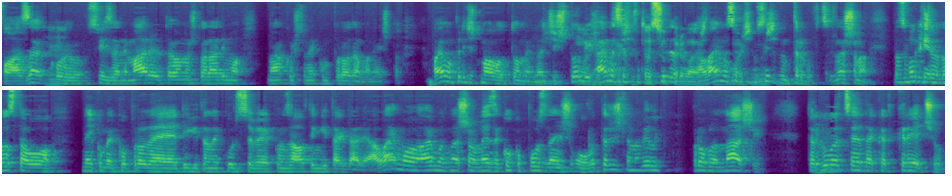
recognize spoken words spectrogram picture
faza Mhm. koju svi zanemaruju, to je ono što radimo nakon što nekom prodamo nešto. Pa ajmo pričati malo o tome. Znači što bi, Može, ajmo može, se fokusirati, ali ajmo se fokusirati na trgovce. Znaš ono, to sam Ok. pričao dosta o nekome ko prodaje digitalne kurseve, konzulting i tako dalje. Ali ajmo, ajmo, znaš ono, ne znam koliko poznaješ ovo tržište, no velik problem naših trgovaca je da kad kreću uh,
